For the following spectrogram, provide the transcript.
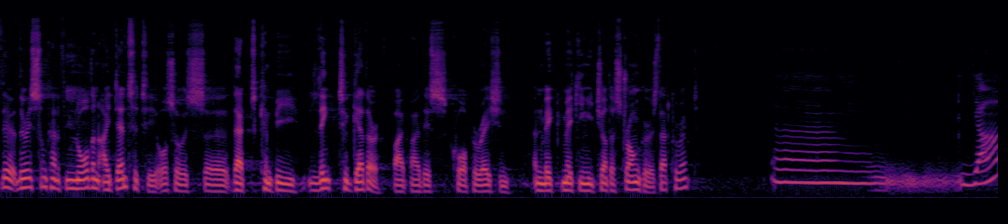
there, there is some kind of northern identity also is, uh, that can be linked together by, by this cooperation and make, making each other stronger. Is that correct? Um, yeah.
